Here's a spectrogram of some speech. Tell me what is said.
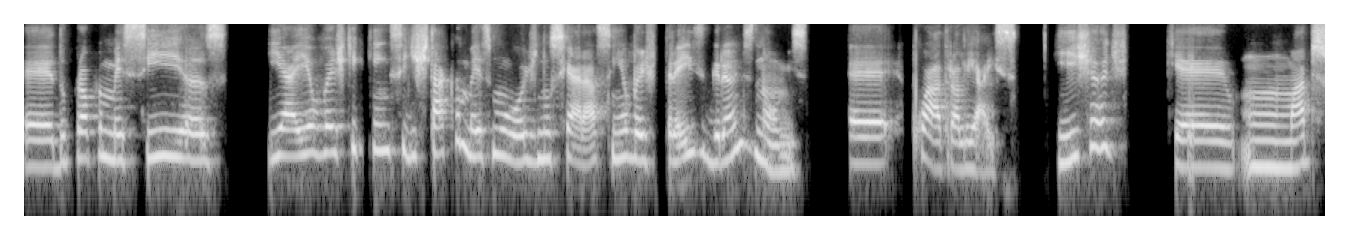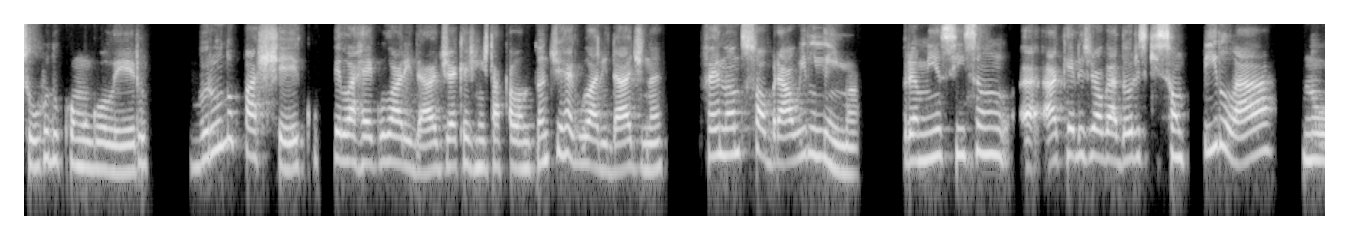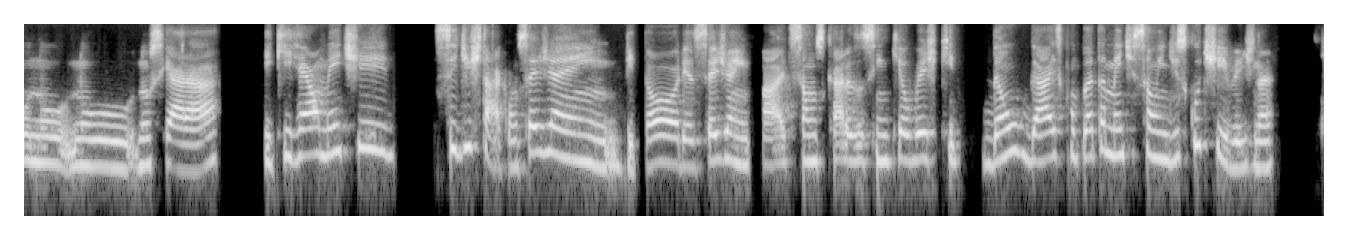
é, do próprio Messias. E aí eu vejo que quem se destaca mesmo hoje no Ceará, sim, eu vejo três grandes nomes, é, quatro, aliás. Richard, que é um absurdo como goleiro. Bruno Pacheco, pela regularidade, já que a gente está falando tanto de regularidade, né? Fernando Sobral e Lima. Para mim, assim, são aqueles jogadores que são pilar no, no, no, no Ceará e que realmente se destacam, seja em vitórias, seja em empates, são os caras assim que eu vejo que dão o gás completamente são indiscutíveis, né?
